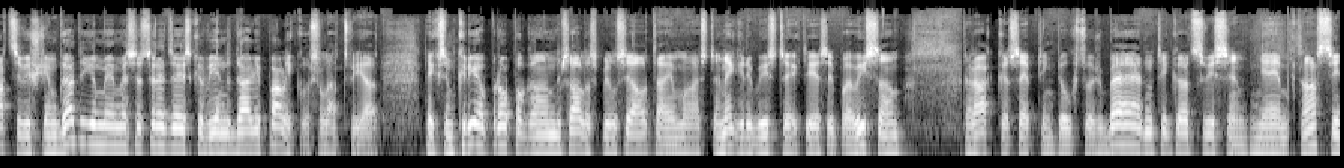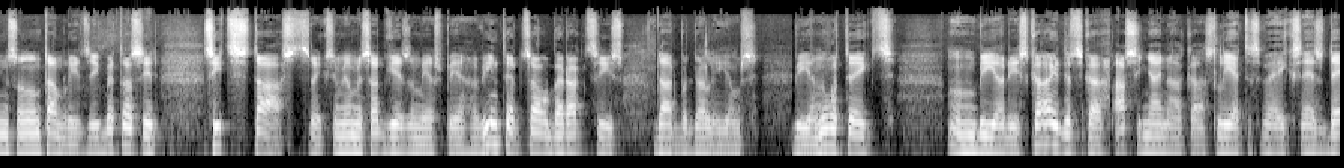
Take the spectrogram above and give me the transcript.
atsevišķiem gadījumiem es esmu redzējis, ka viena daļa ir palikusi Latvijā. Teiksim, Krievu propaganda salaspils jautājumā, es te negribu izteikties par visām traka 7000 bērnu, tikāds visiem ņēma asins un, un tam līdzīgi, bet tas ir cits stāsts. Teiksim, ja mēs atgriezamies pie Wintercaubera akcijas, darba dalījums bija noteikts. Bija arī skaidrs, ka asiņainākās lietas veiks SD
